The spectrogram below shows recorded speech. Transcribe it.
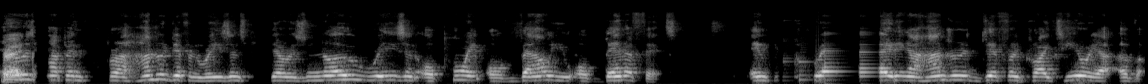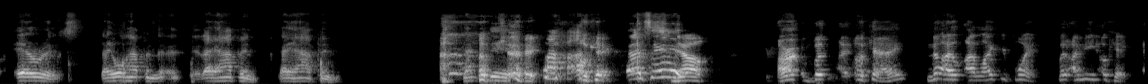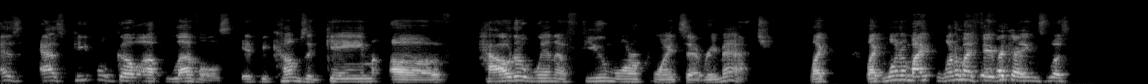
Right. Errors happen for a hundred different reasons. There is no reason or point or value or benefit in creating a hundred different criteria of errors. They all happen. They happen. They happen. That's okay. it. okay. That's it. No. All right. But okay. No, I, I like your point. But I mean, okay, as as people go up levels, it becomes a game of how to win a few more points every match. Like like one of my one of my favorite okay. things was.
